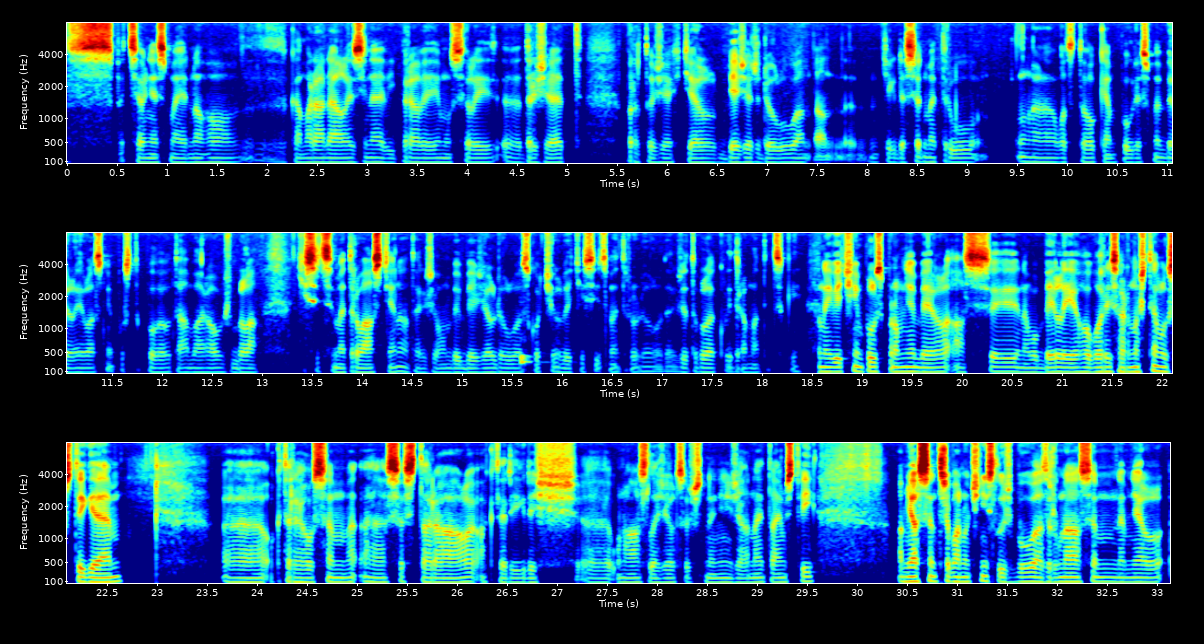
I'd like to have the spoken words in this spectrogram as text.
Speciálně jsme jednoho kamaráda ale z jiné výpravy museli držet, protože chtěl běžet dolů a, a těch 10 metrů od toho kempu, kde jsme byli, vlastně postupového tábora, už byla tisícimetrová stěna, takže on by běžel dolů a skočil by tisíc metrů dolů, takže to bylo takový dramatický. Největší impuls pro mě byl asi, nebo byly hovory s Arnoštem Lustigem, eh, o kterého jsem eh, se staral a který, když eh, u nás ležel, což není žádné tajemství, a měl jsem třeba noční službu a zrovna jsem neměl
